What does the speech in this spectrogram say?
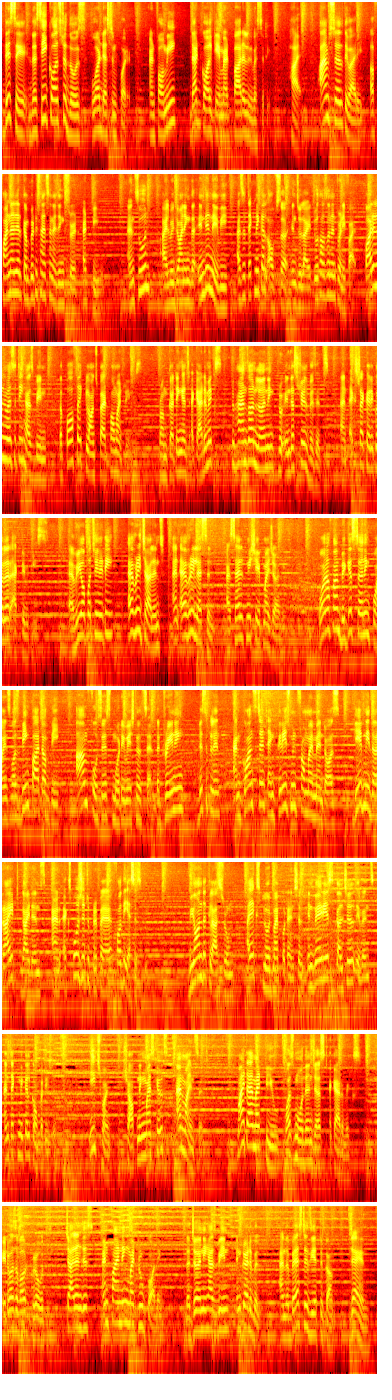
They say the sea calls to those who are destined for it. And for me, that call came at Parul University. Hi, I am Sujal Tiwari, a final year computer science and engineering student at PU. And soon, I'll be joining the Indian Navy as a technical officer in July 2025. Parul University has been the perfect launchpad for my dreams. From cutting edge academics to hands on learning through industrial visits and extracurricular activities. Every opportunity, every challenge, and every lesson has helped me shape my journey. One of my biggest turning points was being part of the Armed Forces Motivational Cell. The training, discipline, and constant encouragement from my mentors gave me the right guidance and exposure to prepare for the SSB. Beyond the classroom, I explored my potential in various cultural events and technical competitions, each one sharpening my skills and mindset. My time at PU was more than just academics. It was about growth, challenges, and finding my true calling. The journey has been incredible, and the best is yet to come. Jai Hind.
